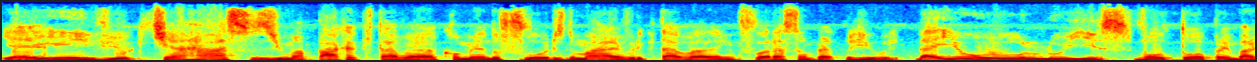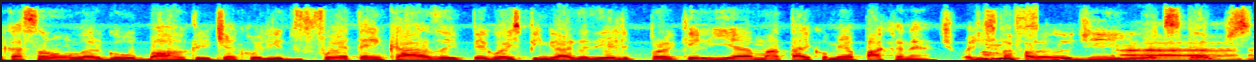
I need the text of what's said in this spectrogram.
E aí viu que tinha rastros de uma paca que tava comendo flores de uma árvore que tava em floração perto do rio ali. Daí o Luiz voltou pra embarcação, largou o barro que ele tinha colhido, foi até em casa e pegou a espingarda dele porque ele ia matar e comer a paca, né? Tipo, a gente tá falando de Ah. outros tempos.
